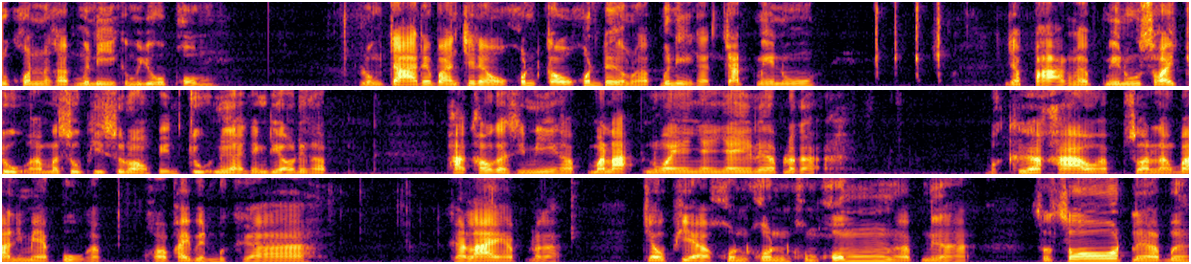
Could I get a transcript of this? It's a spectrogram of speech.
ทุกๆคนนะครับมื้อนี้ก็มาอยู่กับผม หลงจ๋าที่บ้านชาแนลคนเก่าคนเดิมนะครับมื้อนี้ก็จัดเมนูอย่าปากนะครับเมนูซอยจุครับมาสู่พี่สู่น้องเป็นจุเนื้ออย่างเดียวเด้วยครับผักเขากับซิมีครับมะละนวยใหญ่ๆเลยครับแล้วก็บักเขือขาวครับส่วนหลังบ้านนี่แม่ปลูกครับขออภัยเป็นบักเขือเขือลายครับแล้วก็เจ้าเพียคนๆคมๆนะครับเนื้อสดๆเลยครับเบิ่ง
